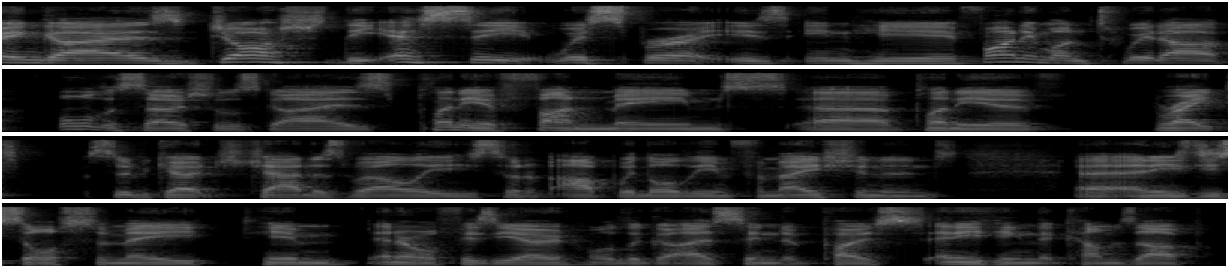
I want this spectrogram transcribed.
in, guys. Josh, the SC Whisperer, is in here. Find him on Twitter, all the socials, guys. Plenty of fun memes, uh, plenty of great Supercoach chat as well. He's sort of up with all the information and uh, an easy source for me. Him, NRL Physio, all the guys seem to post anything that comes up,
